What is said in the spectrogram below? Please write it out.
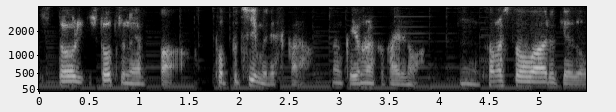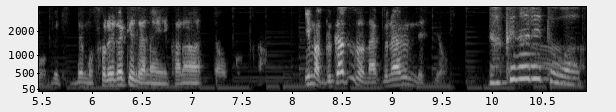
一人、一つのやっぱトップチームですから、なんか世の中変えるのは。うん、その思想はあるけど、別にでもそれだけじゃないかなって思うかな。今、部活動なくなるんですよ。なくなるとは。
